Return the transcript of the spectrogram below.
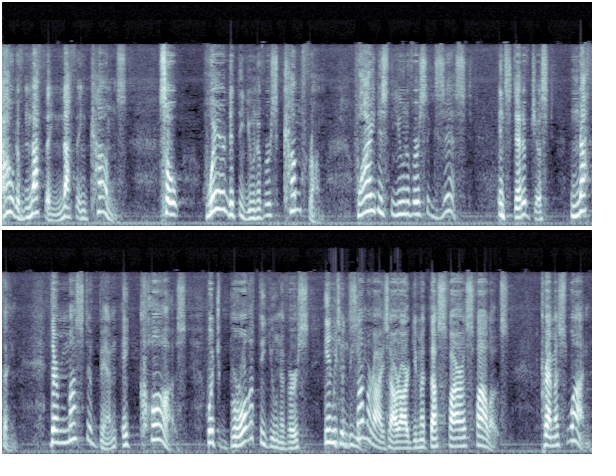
Out of nothing, nothing comes. So where did the universe come from? Why does the universe exist instead of just nothing? There must have been a cause which brought the universe into being. We can summarize our argument thus far as follows. Premise one,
